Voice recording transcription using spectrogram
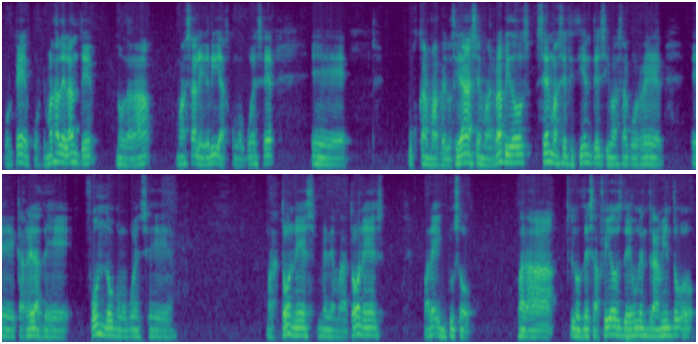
¿Por qué? Porque más adelante nos dará más alegrías, como puede ser eh, buscar más velocidad, ser más rápidos, ser más eficientes si vas a correr eh, carreras de fondo, como pueden ser maratones, media maratones, ¿vale? Incluso para los desafíos de un entrenamiento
